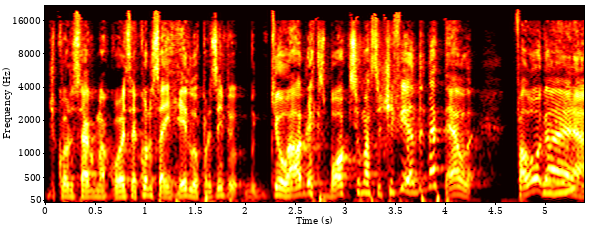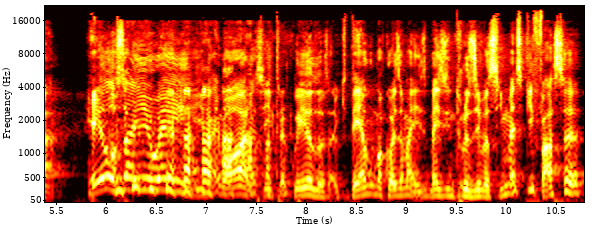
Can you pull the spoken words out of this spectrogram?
de quando sai alguma coisa. Quando sai Halo, por exemplo, que eu abro o Xbox e o Master Chief anda na minha tela. Falou, uhum. galera! Halo saiu, hein? E vai embora, assim, tranquilo, sabe? Que tem alguma coisa mais, mais intrusiva assim, mas que faça.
